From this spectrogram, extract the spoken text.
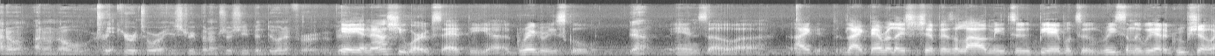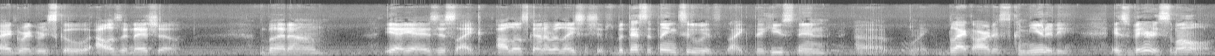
I don't I don't know her Yeah. curatorial history, but I'm sure she'd been doing it for a bit. yeah yeah now she works at the uh, gregory school Yeah. and so uh, like like that relationship has allowed me to be able to recently we had a group show at gregory school i was in that show but um yeah yeah it's just like all those kind of relationships. But that's the thing too with like the houston uh, like black artist community it's very small.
